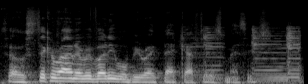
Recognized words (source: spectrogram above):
So stick around, everybody. We'll be right back after this message.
